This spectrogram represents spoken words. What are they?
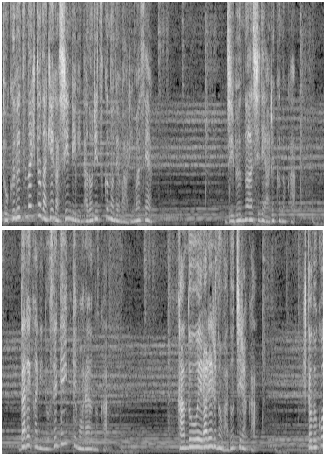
特別な人だけが真理にたどり着くのではありません。自分の足で歩くのか誰かに乗せていってもらうのか感動を得られるのはどちらか。人の好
